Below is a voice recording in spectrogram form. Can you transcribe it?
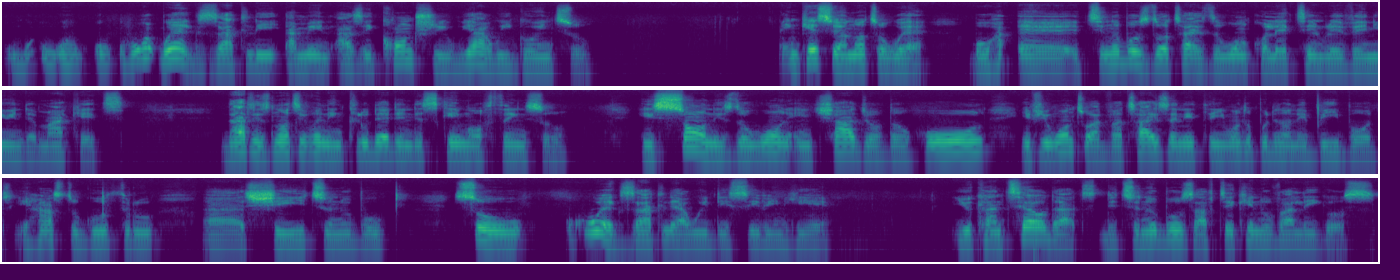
where exactly, I mean, as a country, where are we going to? In case you are not aware, uh, Tinubu's daughter is the one collecting revenue in the market. That is not even included in the scheme of things. So his son is the one in charge of the whole. If you want to advertise anything, you want to put it on a billboard, it has to go through uh, Sheyi Tinubu. So who exactly are we deceiving here? You can tell that the Tinubus have taken over Lagos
